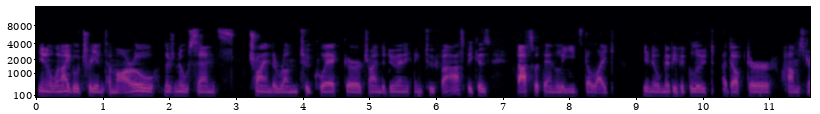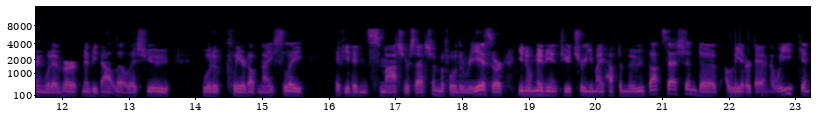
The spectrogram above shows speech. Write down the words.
you know, when I go train tomorrow, there's no sense trying to run too quick or trying to do anything too fast because that's what then leads to like, you know, maybe the glute, adductor, hamstring, whatever, maybe that little issue would have cleared up nicely if you didn't smash your session before the race. Or you know maybe in future you might have to move that session to a later day in the week. And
